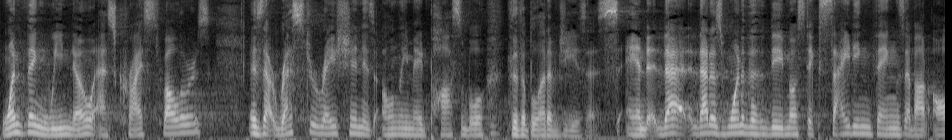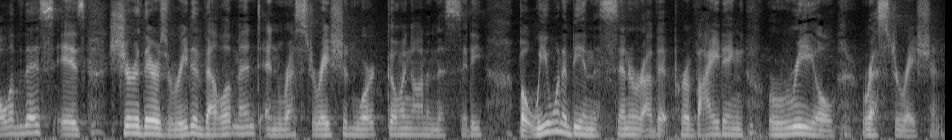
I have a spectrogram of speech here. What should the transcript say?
one thing we know as Christ followers is that restoration is only made possible through the blood of Jesus. And that, that is one of the, the most exciting things about all of this is sure there's redevelopment and restoration work going on in this city, but we want to be in the center of it, providing real restoration.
